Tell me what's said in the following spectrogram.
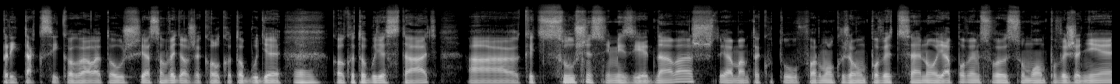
pri taxíkoch, ale to už ja som vedel, že koľko to bude, koľko to bude stáť a keď slušne s nimi zjednávaš, ja mám takú tú formulku, že on povie cenu, ja poviem svoju sumu, on povie, že nie,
